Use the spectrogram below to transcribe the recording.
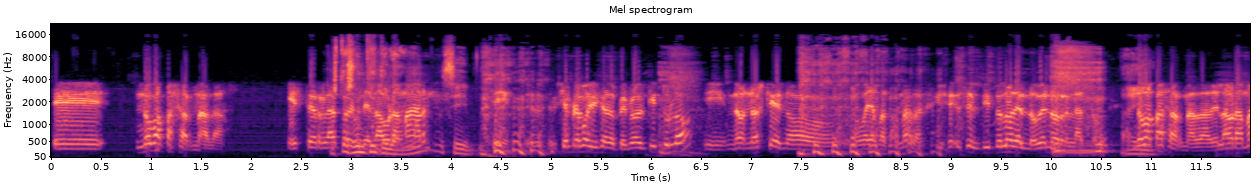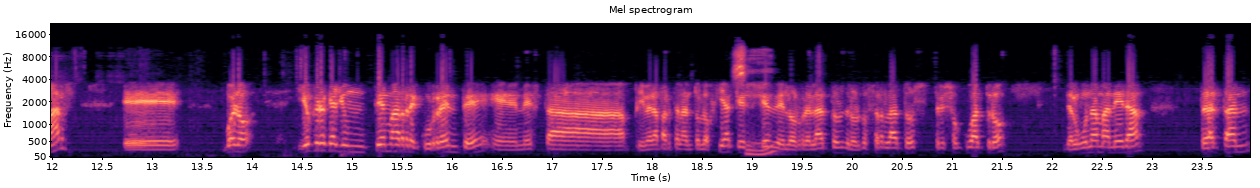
Eh, no va a pasar nada. Este relato es, de Laura Mar. Sí. Siempre voy diciendo primero el título y no, no es que no, no vaya a pasar nada, es el título del noveno relato. No va a pasar nada, de Laura Mars. bueno, yo creo que hay un tema recurrente en esta primera parte de la antología, que es que de los relatos, de los 12 relatos, tres o cuatro, de alguna manera tratan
